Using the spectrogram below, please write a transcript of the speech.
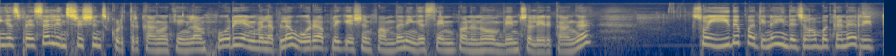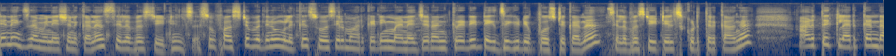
இங்கே ஸ்பெஷல் இன்ஸ்ட்ரக்ஷன்ஸ் கொடுத்துருக்காங்க ஓகேங்களா ஒரு என்வெலப்பில் ஒரு அப்ளிகேஷன் ஃபார்ம் தான் நீங்கள் சென்ட் பண்ணணும் அப்படின்னு சொல்லியிருக்காங்க. ஸோ இது பார்த்தீங்கன்னா இந்த ஜாபுக்கான ரிட்டன் எக்ஸாமினேஷனுக்கான சிலபஸ் டீட்டெயில்ஸ் ஸோ ஃபஸ்ட்டு பார்த்தீங்கன்னா உங்களுக்கு social marketing manager and credit executive போஸ்ட்டுக்கான சிலபஸ் டீட்டெயில்ஸ் கொடுத்துருக்காங்க. அடுத்து கிளர்க் அண்ட்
